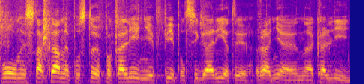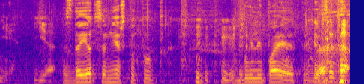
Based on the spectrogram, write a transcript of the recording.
Полный стакан и пустое поколение, пепел сигареты роняю на колени. Я. сдается мне, что тут были поэты, да?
